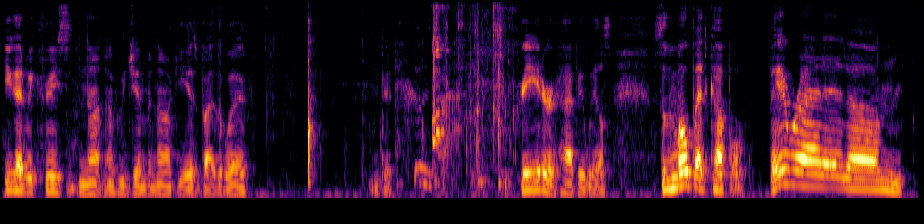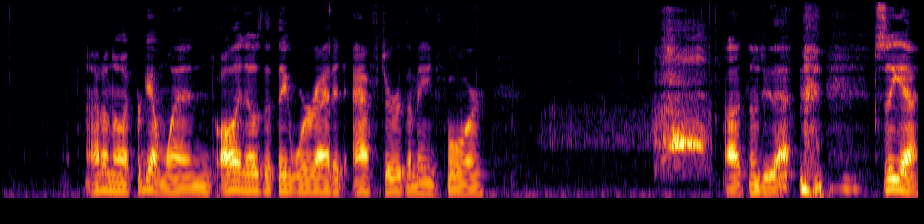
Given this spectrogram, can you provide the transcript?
You gotta be crazy to not know who Jim Bonacci is, by the way. Okay. Who's that? Creator of Happy Wheels. So the moped couple, they were at it, um, I don't know, I forget when. All I know is that they were at it after the main four. Uh, don't do that. so yeah,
